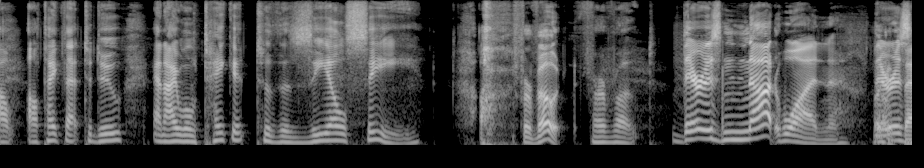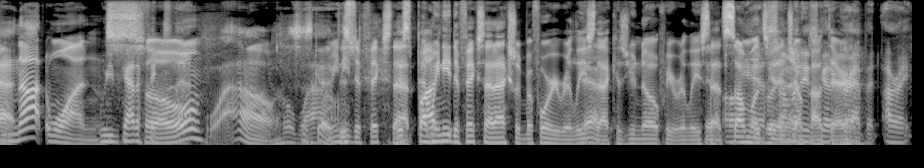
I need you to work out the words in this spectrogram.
I'll I'll take that to do, and I will take it to the ZLC For vote. for vote. there is not one. There at is that. not one. We've gotta fix that. Wow. this is wow. good. We This- need to fix that. pod- and we need to fix that actually before we release Yeah. that because you know if we release that, Oh, someone's yeah, going to jump out gonna there. Grab it. All right.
